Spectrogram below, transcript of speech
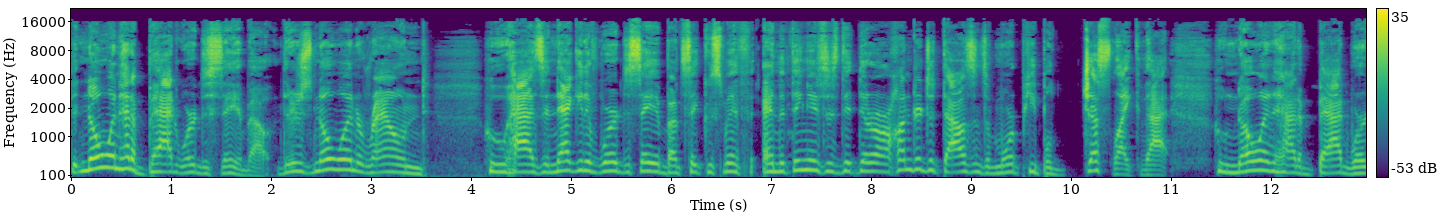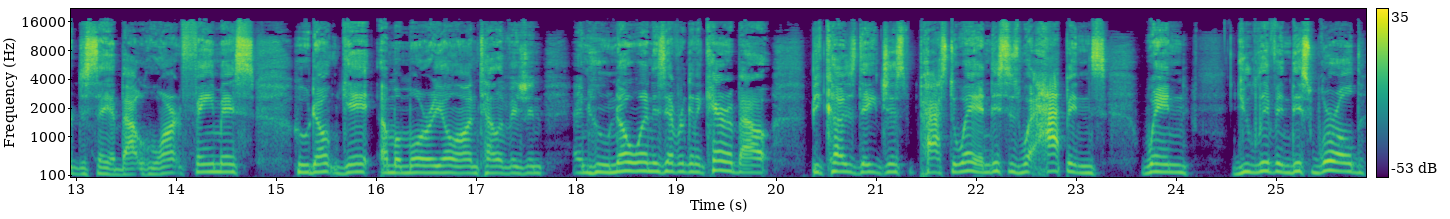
that no one had a bad word to say about. There's no one around who has a negative word to say about Sekou Smith. And the thing is, is that there are hundreds of thousands of more people just like that who no one had a bad word to say about, who aren't famous, who don't get a memorial on television, and who no one is ever going to care about because they just passed away. And this is what happens when you live in this world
